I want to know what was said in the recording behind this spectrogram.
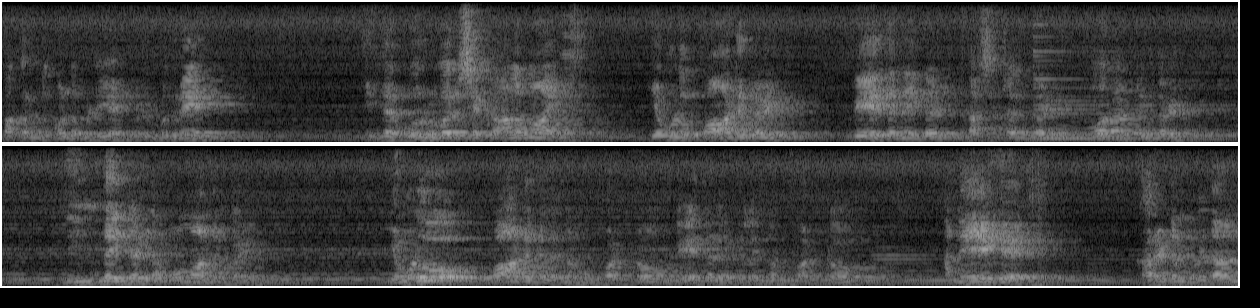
பகிர்ந்து கொள்ளும்படியாக விரும்புகிறேன். இந்த ஒரு வருஷ காலமாய் எவ்வளோ பாடுகள் வேதனைகள் கஷ்டங்கள் போராட்டங்கள் நிந்தைகள் அவமானங்கள் எவ்வளோ பாடுகளை நம்ம பட்டோம் வேதனைகளை நம்ம பட்டோம் அநேக கரடு முரடான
